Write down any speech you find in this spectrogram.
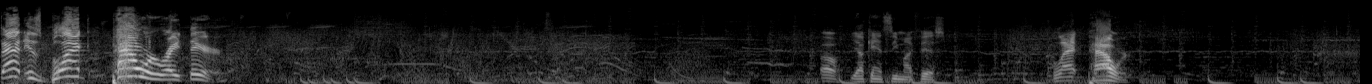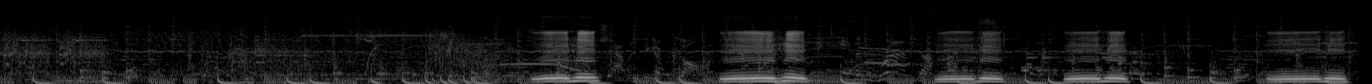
That is black power right there. Oh, y'all can't see my fist. Black power. Mm-hmm. Mm-hmm. Mm-hmm. Mm-hmm. Mm-hmm.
